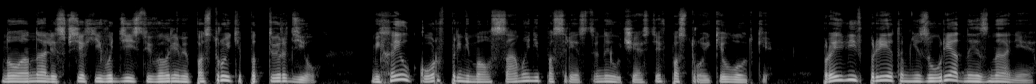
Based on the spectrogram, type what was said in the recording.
но анализ всех его действий во время постройки подтвердил – Михаил Корф принимал самое непосредственное участие в постройке лодки, проявив при этом незаурядные знания,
